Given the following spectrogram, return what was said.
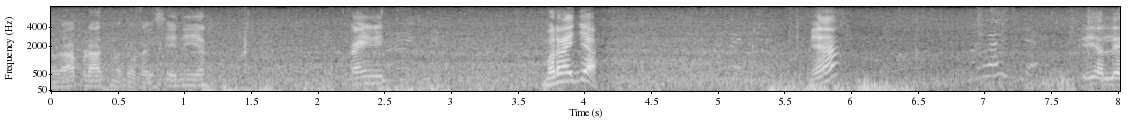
હવે આપણા હાથમાં તો કઈ છે નહીં યાર. કઈ નહીં. મરાઈ જા હે? એ લે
